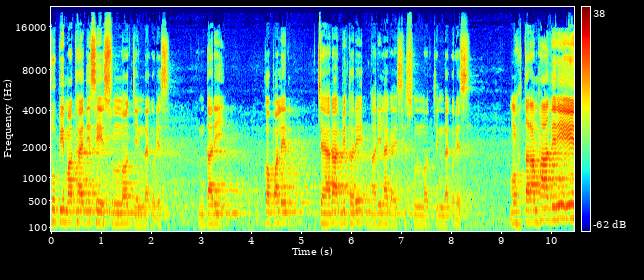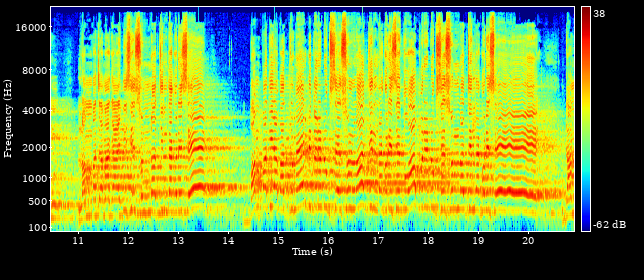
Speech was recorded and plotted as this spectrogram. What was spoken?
টুপি মাথায় দিছে, সুন্নত চিন্তা করেছে। দাড়ি কপালের চেহারার ভিতরে দাড়ি লাগাইছে, সুন্নত চিন্তা করেছে। মোহতারাম হাদিরিন লম্বা জামা গায়ে দিছে, সুন্নত চিন্তা করেছে। বাম্পা দিয়া বাথরুমের ভিতরে ঢুকছে, সুন্নত চিন্তা করেছে, দোয়া পরে ঢুকছে, সুন্নত চিন্তা করেছে। ডান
